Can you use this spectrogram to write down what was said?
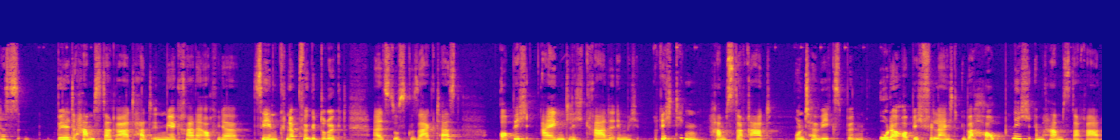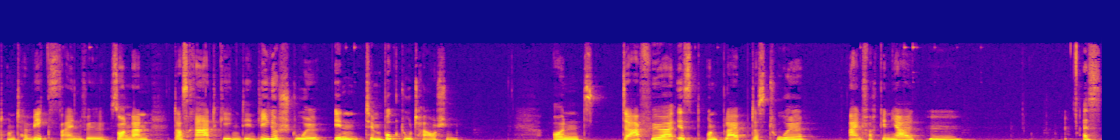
das Bild Hamsterrad hat in mir gerade auch wieder zehn Knöpfe gedrückt, als du es gesagt hast, ob ich eigentlich gerade im richtigen Hamsterrad unterwegs bin oder ob ich vielleicht überhaupt nicht im Hamsterrad unterwegs sein will, sondern das Rad gegen den Liegestuhl in Timbuktu tauschen. Und dafür ist und bleibt das Tool einfach genial. Hm. Es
